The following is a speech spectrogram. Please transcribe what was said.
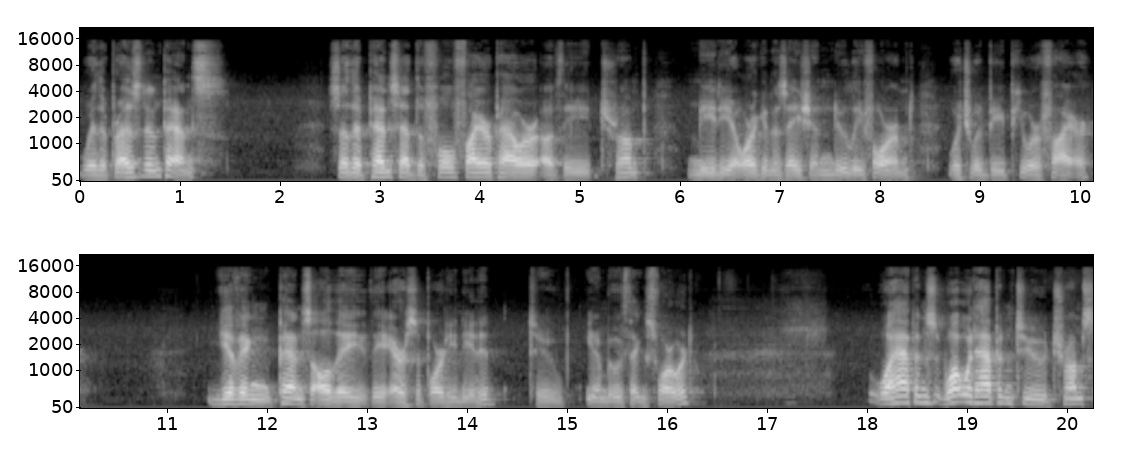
with a President Pence, so that Pence had the full firepower of the Trump media organization newly formed, which would be Pure Fire, giving Pence all the, the air support he needed to you know, move things forward. What happens? What would happen to Trump's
